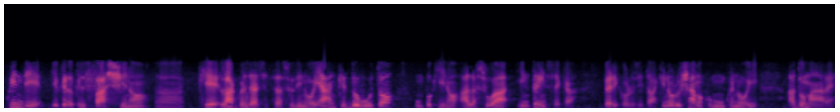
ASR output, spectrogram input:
Quindi io credo che il fascino eh, che l'acqua esercita su di noi è anche dovuto un pochino alla sua intrinseca pericolosità, che non riusciamo comunque noi a domare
